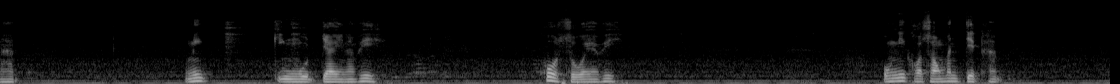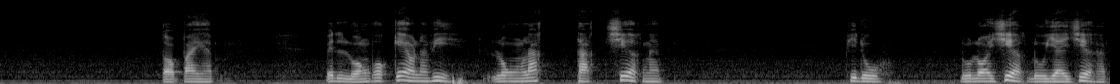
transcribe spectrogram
นะครับ นี่กิ่งหุดใหญ่นะพี่ โคตรสวยอะพี่ องค์นี้ขอสองพันเจ็ดครับ ต่อไปครับ เป็นหลวงพ่อแก้วนะพี่ ลงรักตักเชือกนะ พี่ดู ดูรอยเชือก ดูใยเชือกครับ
